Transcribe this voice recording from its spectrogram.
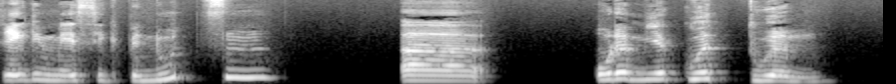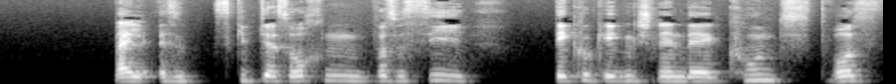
regelmäßig benutzen äh, oder mir gut tun. Weil also, es gibt ja Sachen, was weiß ich, Dekogegenstände, Kunst, was,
